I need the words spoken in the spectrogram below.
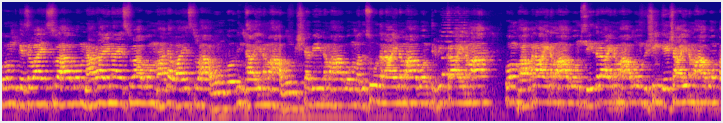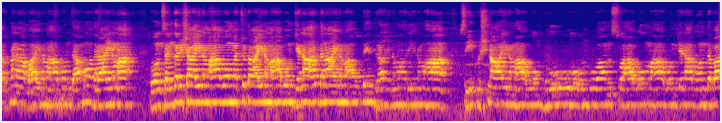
ఓం కేశవాయ స్వహ ఓం నారాయణాయ స్వహ ఓం మాధవాయ స్వహ ఓం గోవిందాయ నమ ఓం విష్ణవే నమ ఓం మధుసూదనాయ నమ ఓం త్రివిక్రాయ నమ ఓం భామనాయ నమ ఓం శ్రీధరాయ నమ ఓం ఋషికేశాయ నమ ఓం పద్మనాభాయ నమ ఓం దామోదరాయ నమ ఓం సంఘర్షాయ నమ ఓం అచ్యుతాయ నమ ఓం జనార్దనాయ నమ ఉపేంద్రాయ నమ హరే నమ శ్రీకృష్ణాయ నమ ఓం భూ ఓం భువాం స్వహ ఓం మహా ఓం జనా ఓం దబా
